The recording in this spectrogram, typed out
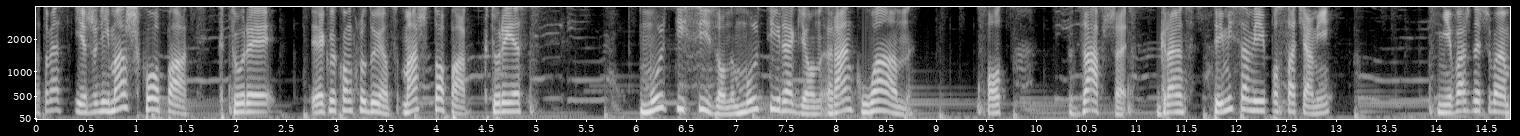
Natomiast jeżeli masz chłopa, który, jakby konkludując, masz topa, który jest multi-season, multi-region, rank 1 od zawsze, grając tymi samymi postaciami, nieważne czy mają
